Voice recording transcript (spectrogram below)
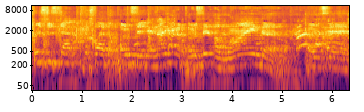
Chris just slapped, slapped a post-it, and not even a post-it, a lined post-it.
